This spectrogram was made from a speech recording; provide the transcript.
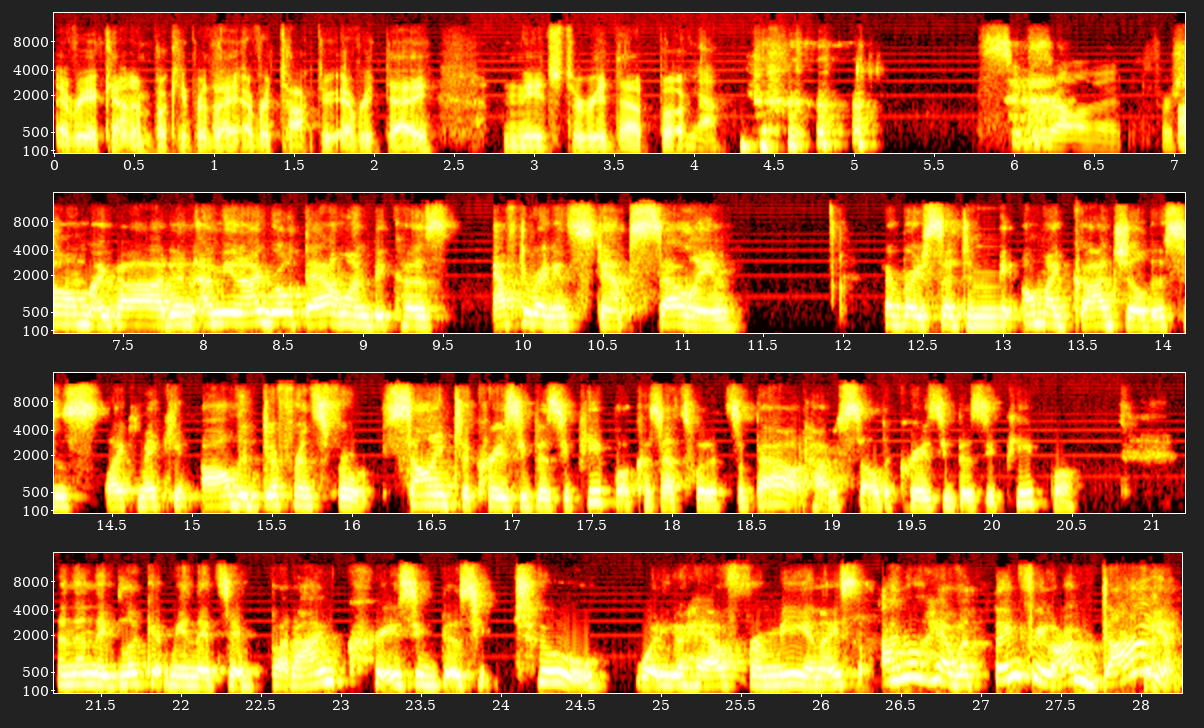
Every accountant and bookkeeper that I ever talk to every day needs to read that book. Yeah. Super relevant for oh sure. Oh my God. And I mean, I wrote that one because after writing Snap Selling, everybody said to me, Oh my God, Jill, this is like making all the difference for selling to crazy busy people, because that's what it's about how to sell to crazy busy people. And then they'd look at me and they'd say, But I'm crazy busy too. What do you have for me? And I said, I don't have a thing for you. I'm dying.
